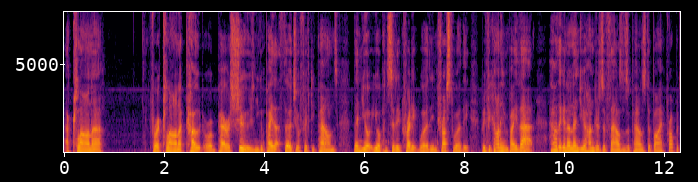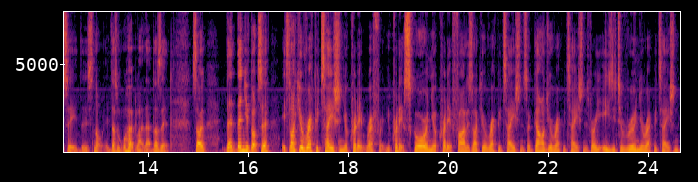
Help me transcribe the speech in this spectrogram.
a klarna for a Klarna coat or a pair of shoes and you can pay that 30 or 50 pounds, then you're, you're considered credit worthy and trustworthy. But if you can't even pay that, how are they going to lend you hundreds of thousands of pounds to buy property? It's not, it doesn't work like that, does it? So then, then you've got to, it's like your reputation, your credit refer, your credit score and your credit file is like your reputation. So guard your reputation. It's very easy to ruin your reputation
